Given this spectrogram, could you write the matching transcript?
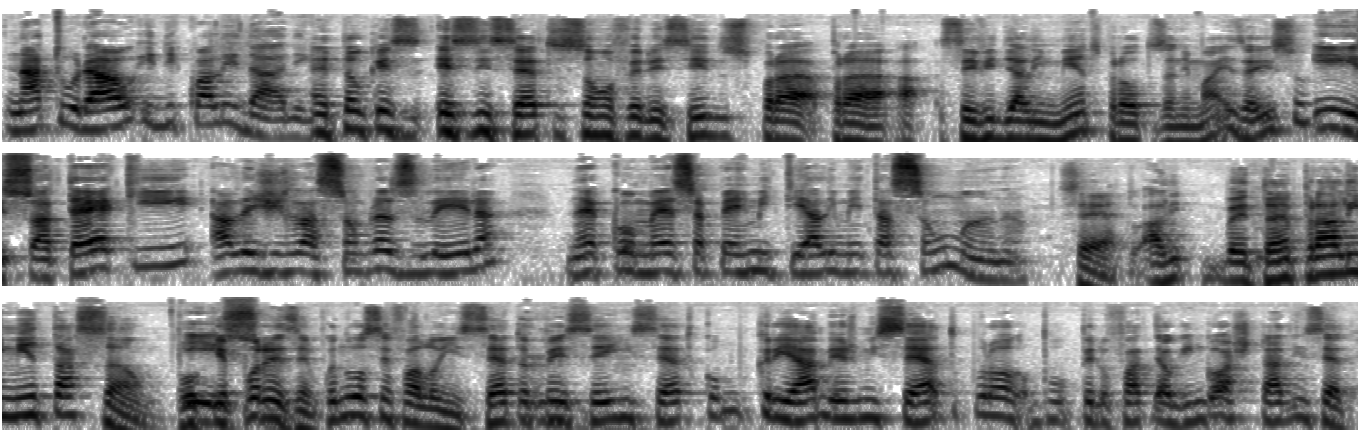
natural e de qualidade. Então que esses, esses insetos são oferecidos para servir de alimento para outros animais, é isso? Isso, até que a legislação brasileira né, comece a permitir a alimentação humana. Certo. Então é para alimentação. Porque, Isso. por exemplo, quando você falou inseto, eu pensei em inseto como criar mesmo inseto por, por, pelo fato de alguém gostar de inseto.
